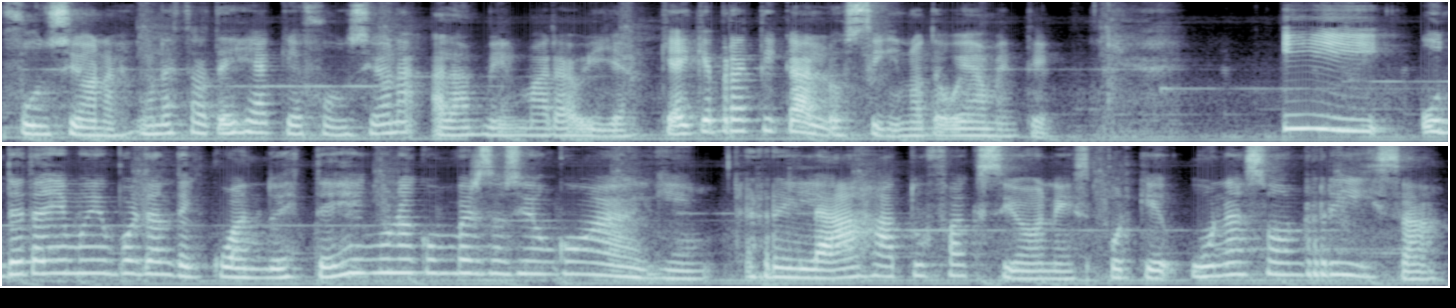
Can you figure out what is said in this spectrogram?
Funciona, una estrategia que funciona a las mil maravillas. ¿Que hay que practicarlo? Sí, no te voy a mentir. Y un detalle muy importante, cuando estés en una conversación con alguien, relaja tus facciones porque una sonrisa,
